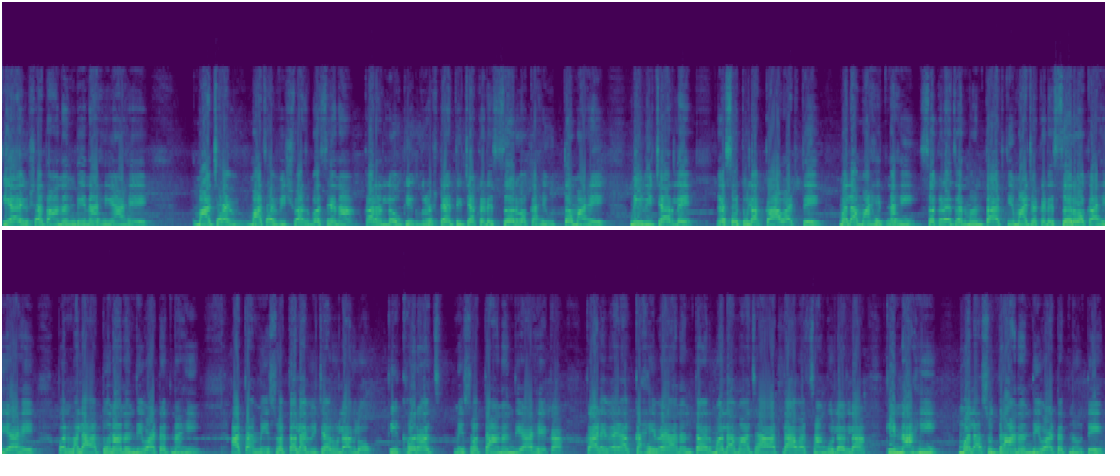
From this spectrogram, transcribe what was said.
की आयुष्यात आनंदी नाही आहे. माझ्या माझा विश्वास बसेना. कारण लौकिकदृष्ट्या तिच्याकडे सर्व काही उत्तम आहे. मी विचारले असे तुला का वाटते? मला माहीत नाही. सगळेजण म्हणतात की माझ्याकडे सर्व काही आहे पण मला आतून आनंदी वाटत नाही. आता मी स्वतःला विचारू लागलो की खरंच मी स्वतः आनंदी आहे का? काही वेळा काही वेळानंतर मला माझा आतला आवाज सांगू लागला की नाही मला सुद्धा आनंदी वाटत नव्हते.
